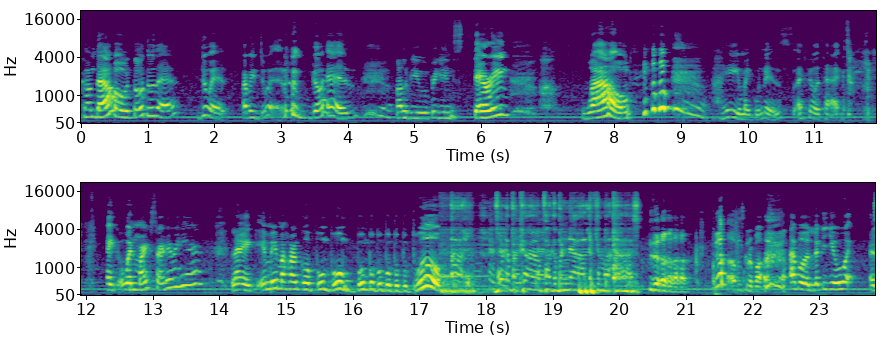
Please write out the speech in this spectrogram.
Calm down. Don't do that. Do it. I mean, do it. go ahead. All of you freaking staring. Wow. hey, my goodness. I feel attacked. like, when Mark started over here, like, it made my heart go boom, boom, boom, boom, boom, boom, boom, boom, boom. One of a kind, pocket, but now look in my eyes. I was gonna fall. I will look at you and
